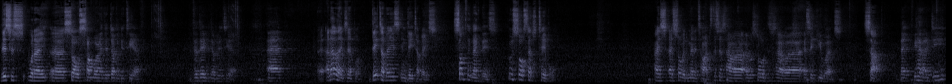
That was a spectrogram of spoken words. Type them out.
This is what I uh, saw somewhere in the WTF, the daily WTF. Uh, another example, database in database. Something like this. Who saw such a table? I, I saw it many times. This is how uh, I was told this is how uh, SAP works. SAP. Like you have ID,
